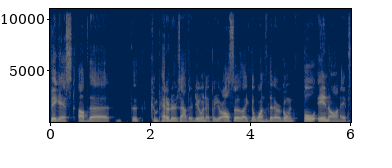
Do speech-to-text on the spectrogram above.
biggest of the the competitors out there doing it but you're also like the ones that are going full in on it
